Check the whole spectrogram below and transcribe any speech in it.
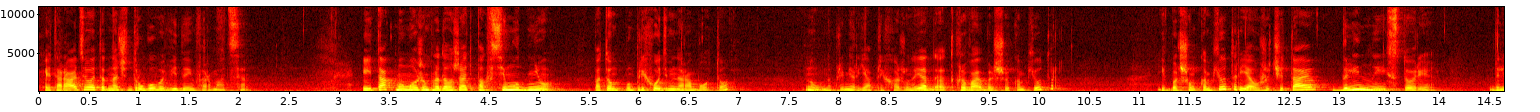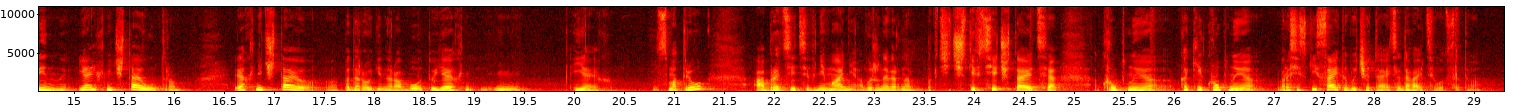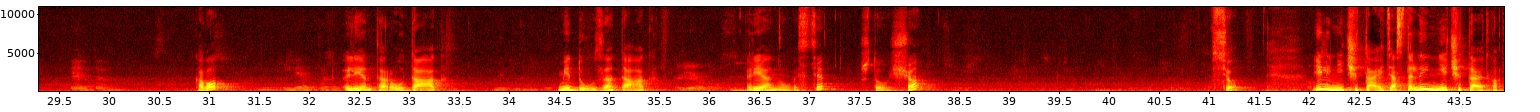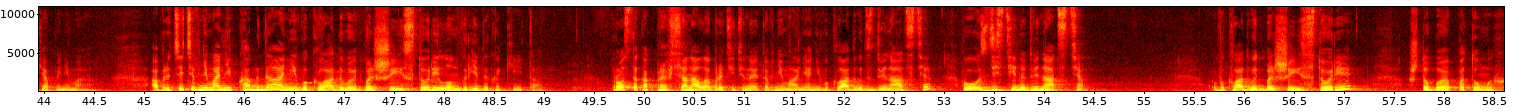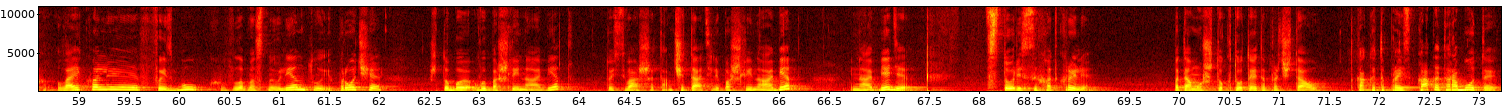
Это радио, это значит другого вида информация. И так мы можем продолжать по всему дню. Потом мы приходим на работу. Ну, например, я прихожу, я открываю большой компьютер, и в большом компьютере я уже читаю длинные истории. Длинные. Я их не читаю утром, я их не читаю э, по дороге на работу, я их, я их смотрю. Обратите внимание, вы же, наверное, практически все читаете крупные... Какие крупные российские сайты вы читаете? Давайте вот с этого. Кого? Лента. Лента.ру, так. Медуза, так. РИА Новости. Что еще? Все. Или не читаете, остальные не читают, как я понимаю. Обратите внимание, когда они выкладывают большие истории, лонгриды какие-то. Просто как профессионалы обратите на это внимание. Они выкладывают с, 12, о, с 10 до 12. Выкладывают большие истории, чтобы потом их лайкали в Facebook, в новостную ленту и прочее, чтобы вы пошли на обед, то есть ваши там читатели пошли на обед, и на обеде в сторис их открыли, потому что кто-то это прочитал. Как это, как это работает?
